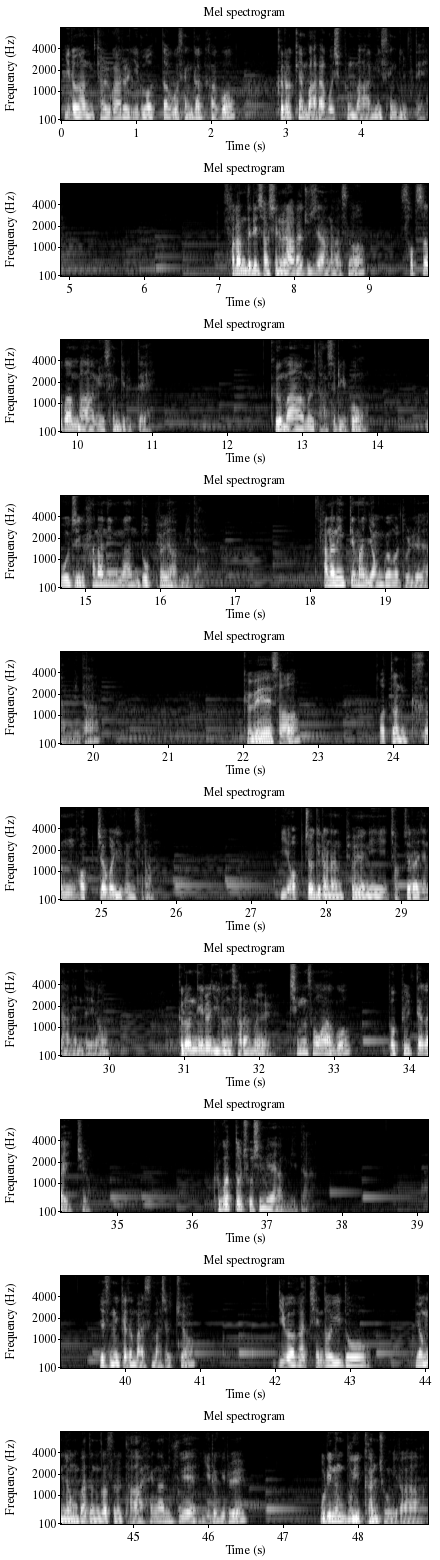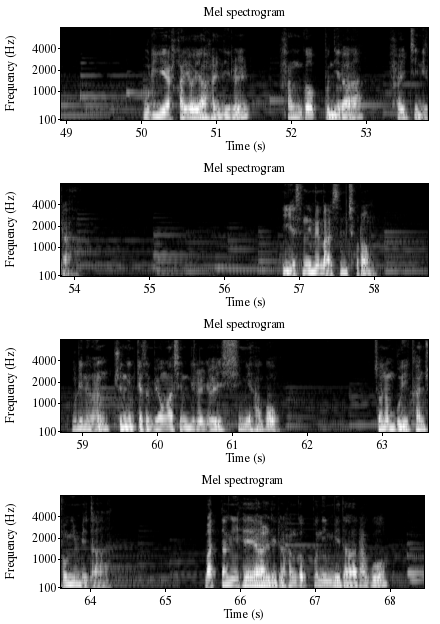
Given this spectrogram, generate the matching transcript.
이런 결과를 이루었다고 생각하고 그렇게 말하고 싶은 마음이 생길 때, 사람들이 자신을 알아주지 않아서 섭섭한 마음이 생길 때, 그 마음을 다스리고 오직 하나님만 높여야 합니다. 하나님께만 영광을 돌려야 합니다. 교회에서 어떤 큰 업적을 이룬 사람, 이 업적이라는 표현이 적절하지는 않은데요. 그런 일을 이룬 사람을 칭송하고 높일 때가 있죠. 그것도 조심해야 합니다. 예수님께서 말씀하셨죠? 이와 같이 너희도 명령받은 것을 다 행한 후에 이르기를 우리는 무익한 종이라 우리의 하여야 할 일을 한 것뿐이라 할지니라. 이 예수님의 말씀처럼 우리는 주님께서 명하신 일을 열심히 하고 저는 무익한 종입니다. 마땅히 해야 할 일을 한 것뿐입니다. 라고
